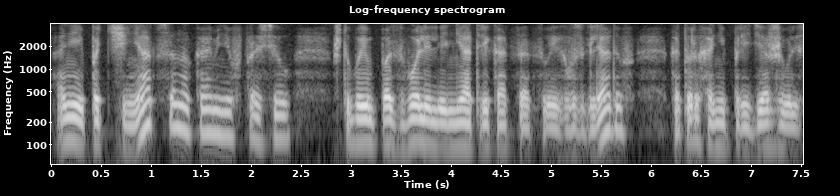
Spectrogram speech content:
Они подчинятся, но Каменев просил, чтобы им позволили не отрекаться от своих взглядов, которых они придерживались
